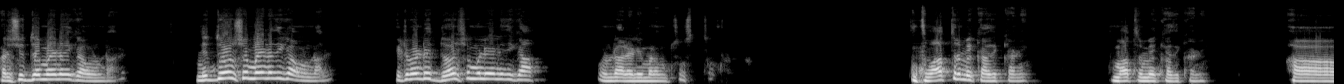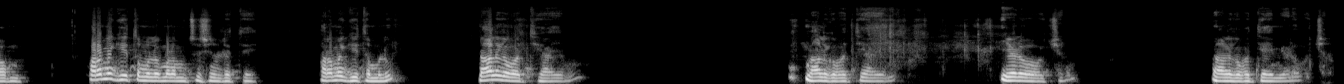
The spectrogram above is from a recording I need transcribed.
పరిశుద్ధమైనదిగా ఉండాలి. నిర్దోషమైనదిగా ఉండాలి. ఎటువంటి దోషము లేనిదిగా ఉండాలని మనం చూస్తున్నాం ఇంత మాత్రమే కాదు కానీ మాత్రమే కాదు కానీ పరమగీతములు మనం చూసినట్లయితే పరమగీతములు నాలుగవ అధ్యాయం నాలుగవ అధ్యాయం ఏడవ వచ్చనం నాలుగవ అధ్యాయం ఏడవ వచ్చనం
